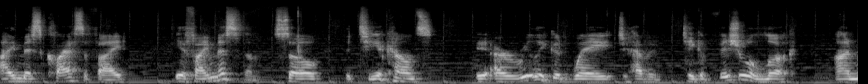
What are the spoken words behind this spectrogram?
I misclassified if I miss them. So, the T accounts are a really good way to have a take a visual look on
